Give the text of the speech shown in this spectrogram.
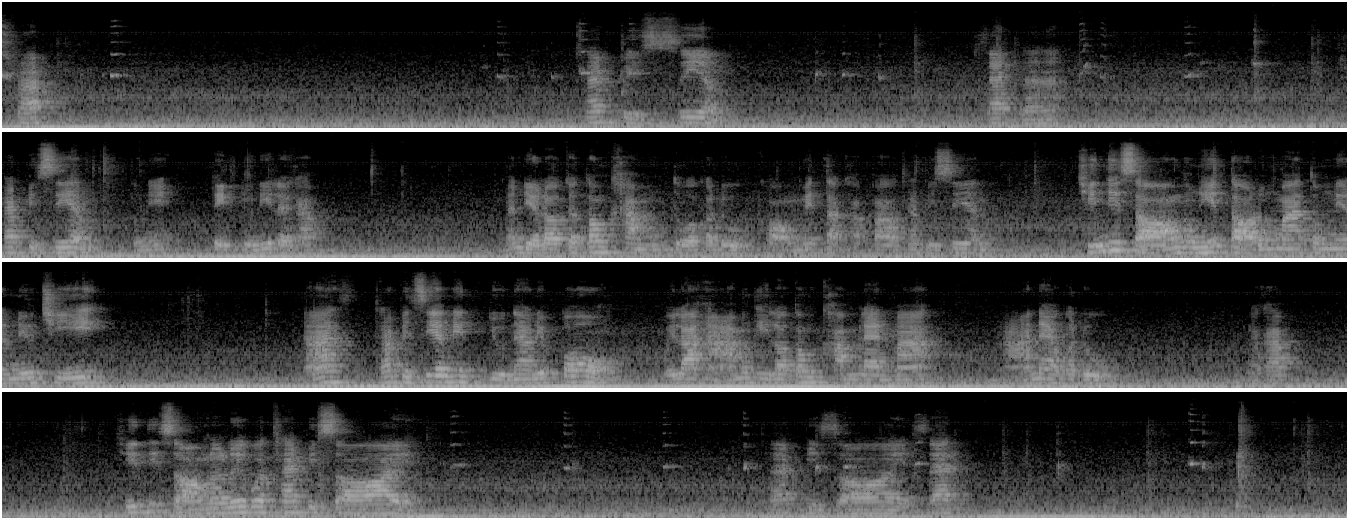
trap trapezium Z นะฮะแทรปิเซียมตัวนี้ติดอยู่นี่เลยครับงั้นเดี๋ยวเราจะต้องคำตัวกระดูกของเมตาคาเปาแทรปิเซียม ชิ้นที่ 2 ตรงนี้ต่อลงมาตรงแนวนิ้วชี้นะแทรปิเซียมนี่อยู่แนวนิ้วโป้ง เวลาหาบางทีเราต้องคำแลนด์มาร์คหาแนวกระดูกนะครับ ชิ้นที่ 2 เราเรียกว่าแทปิซอยแทปิซอยแซ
